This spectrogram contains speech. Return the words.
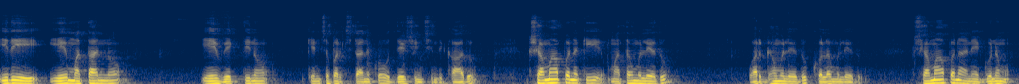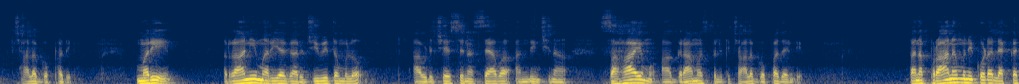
ఇది ఏ మతాన్నో ఏ వ్యక్తినో కించపరచడానికో ఉద్దేశించింది కాదు. క్షమాపణకి మతం లేదు. వర్గము లేదు కులము లేదు. క్షమాపణ అనే గుణము చాలా గొప్పది. మరి రాణి మరియా గారి జీవితంలో ఆవిడ చేసిన సేవ అందించిన సహాయము ఆ గ్రామస్తులకి చాలా గొప్పదండి. తన ప్రాణముని కూడా లెక్క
